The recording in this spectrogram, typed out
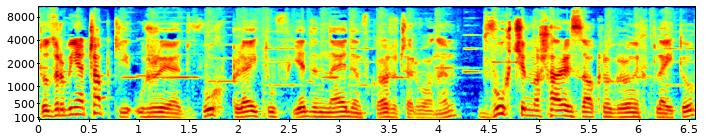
Do zrobienia czapki użyję dwóch plate'ów 1 na 1 w kolorze czerwonym, dwóch ciemnoszarych zaokrąglonych plate'ów,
